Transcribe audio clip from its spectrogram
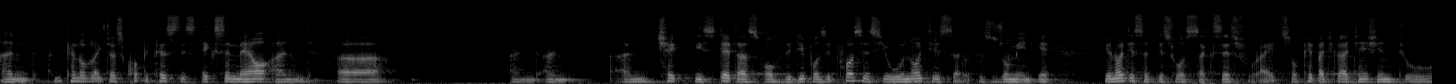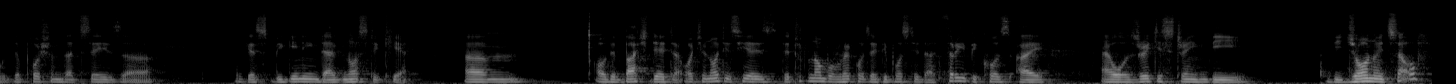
and, and kind of like just copy paste this XML and uh, and and and check the status of the deposit process, you will notice, that I'll just zoom in here, you notice that this was successful, right? So pay particular attention to the portion that says, uh, I guess, beginning diagnostic here um, or the batch data, what you notice here is the total number of records I deposited are three because I, I was registering the, the journal itself,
